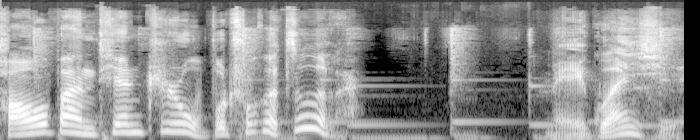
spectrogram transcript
好半天支吾不出个字来。没关系，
